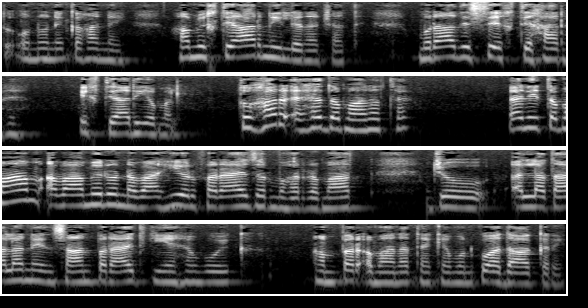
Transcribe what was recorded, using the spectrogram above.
تو انہوں نے کہا نہیں، ہم اختیار نہیں لینا چاہتے۔ مراد اس سے اختیار ہے، اختیاری عمل۔ تو ہر عہد امانت ہے۔ یعنی تمام عوامر و نواحی اور فرائض اور محرمات جو اللہ تعالیٰ نے انسان پر عائد کیے ہیں، وہ ایک ہم پر امانت ہے کہ ہم ان کو ادا کریں۔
